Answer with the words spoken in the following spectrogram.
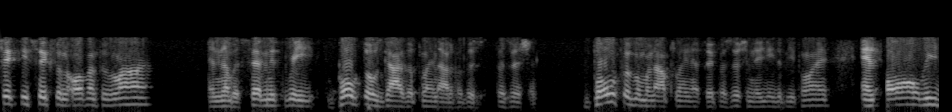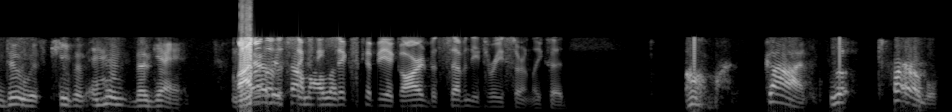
sixty six on the offensive line, and number seventy three. Both those guys are playing out of position. Both of them are not playing at their position they need to be playing, and all we do is keep them in the game. I don't know Every I look- 66 could be a guard, but 73 certainly could. Oh my God! Look terrible.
